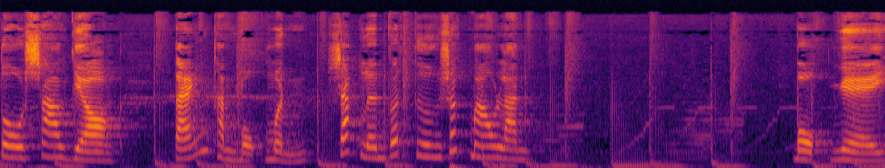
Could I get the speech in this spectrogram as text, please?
tô sao giòn, tán thành bột mịn, sắc lên vết thương rất mau lành. Bột nghệ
